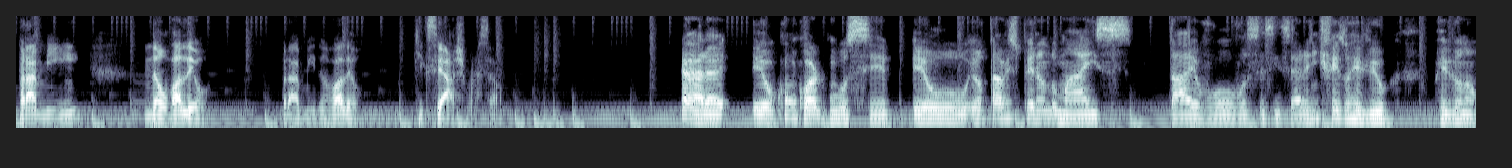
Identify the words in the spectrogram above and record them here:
para mim, não valeu. Para mim, não valeu. O que, que você acha, Marcelo? Cara, eu concordo com você. Eu, eu tava esperando mais, tá? Eu vou, vou ser sincero. A gente fez o review. Review não.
